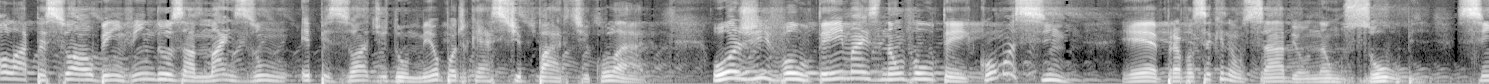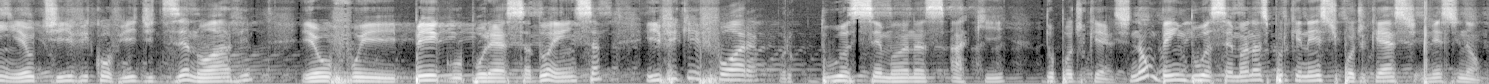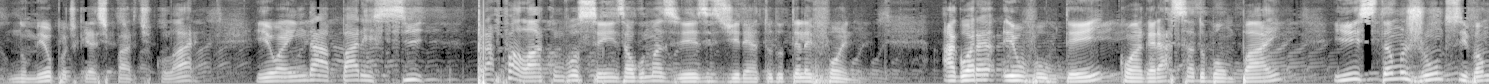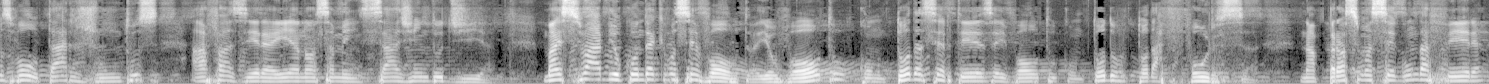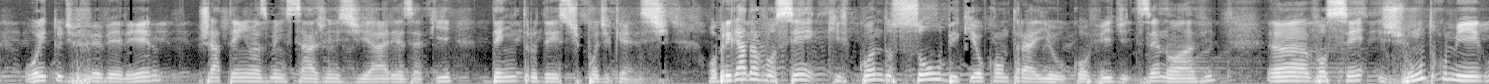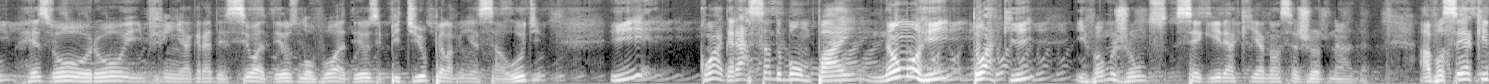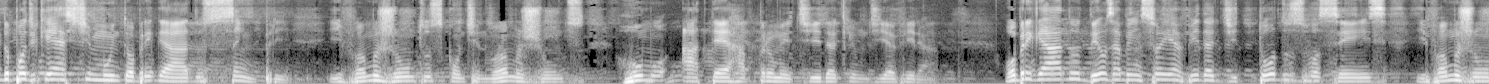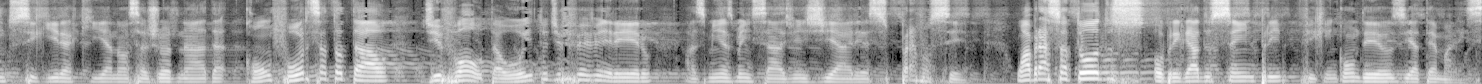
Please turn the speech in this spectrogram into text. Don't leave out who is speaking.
Speaker 1: Olá pessoal, bem-vindos a mais um episódio do meu podcast particular. Hoje voltei, mas não voltei. Como assim? É, para você que não sabe ou não soube, sim, eu tive Covid-19. Eu fui pego por essa doença e fiquei fora por duas semanas aqui do podcast. Não bem duas semanas, porque neste podcast, neste não, no meu podcast particular, eu ainda apareci para falar com vocês algumas vezes direto do telefone. Agora eu voltei com a graça do bom Pai e estamos juntos e vamos voltar juntos a fazer aí a nossa mensagem do dia. Mas Fábio, quando é que você volta? Eu volto com toda certeza e volto com todo, toda a força. Na próxima segunda-feira, 8 de fevereiro, já tenho as mensagens diárias aqui dentro deste podcast. Obrigado a você que, quando soube que eu contraí o Covid-19, uh, você, junto comigo, rezou, orou, enfim, agradeceu a Deus, louvou a Deus e pediu pela minha saúde. E, com a graça do bom Pai, não morri, estou aqui e vamos juntos seguir aqui a nossa jornada. A você aqui do podcast, muito obrigado sempre. E vamos juntos, continuamos juntos, rumo à terra prometida que um dia virá. Obrigado, Deus abençoe a vida de todos vocês e vamos juntos seguir aqui a nossa jornada com força total, de volta 8 de fevereiro, as minhas mensagens diárias para você. Um abraço a todos, obrigado sempre, fiquem com Deus e até mais.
